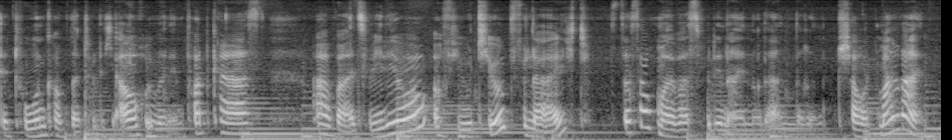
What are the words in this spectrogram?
Der Ton kommt natürlich auch über den Podcast, aber als Video auf YouTube vielleicht ist das auch mal was für den einen oder anderen. Schaut mal rein.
